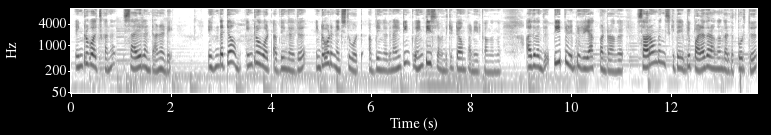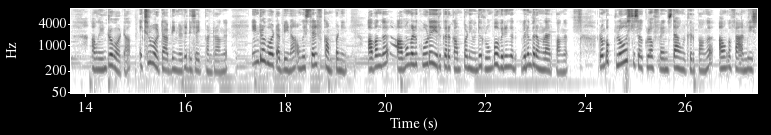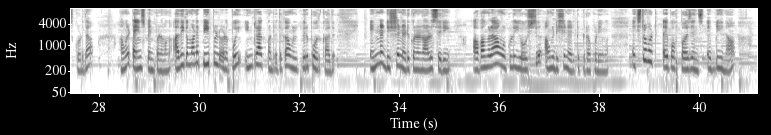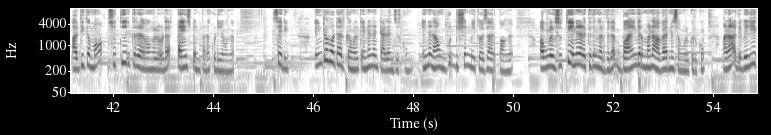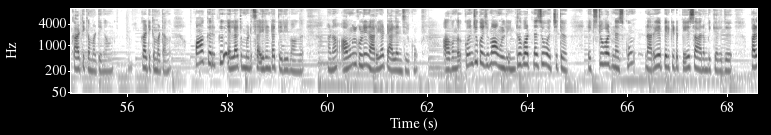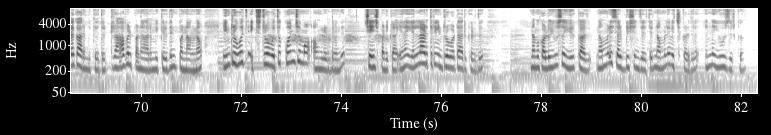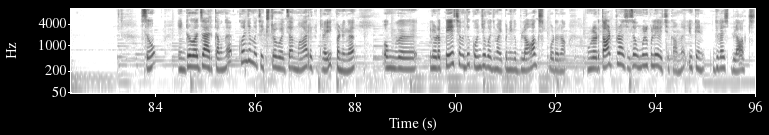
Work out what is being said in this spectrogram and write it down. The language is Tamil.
இன்ட்ரோவர்ட்ஸ்க்கான சைலண்ட்டான டே இந்த டேர்ம் இன்ட்ரோவர்ட் அப்படிங்கிறது இன்ட்ரோவோட நெக்ஸ்ட் வேர்ட் அப்படிங்கிறது நைன்டீன் டுவெண்ட்டீஸில் வந்துட்டு டேர்ம் பண்ணியிருக்காங்கங்க. அது வந்து பீப்புள் எப்படி ரியாக்ட் பண்ணுறாங்க சரௌண்டிங்ஸ் கிட்ட எப்படி பழகுறாங்கங்கிறத பொறுத்து அவங்க இன்ட்ரோவர்ட்டா எக்ஸ்ட்ரோவர்ட்டா அப்படிங்கிறத டிசைட் பண்ணுறாங்க இன்ட்ரோவர்ட் அப்படின்னா அவங்க செல்ஃப் கம்பெனி அவங்க அவங்களுக்கு கூட இருக்கிற கம்பெனி வந்து ரொம்ப விரும்ப விரும்புகிறவங்களா இருப்பாங்க. ரொம்ப க்ளோஸ்டு சர்க்கிள் ஆஃப் ஃப்ரெண்ட்ஸ் தான் அவங்களுக்கு இருப்பாங்க. அவங்க ஃபேமிலிஸ் கூட தான் அவங்க டைம் ஸ்பெண்ட் பண்ணுவாங்க. அதிகமான பீப்புளோட போய் இன்ட்ராக்ட் பண்ணுறதுக்கு அவங்களுக்கு விருப்பம் இருக்காது. என்ன டிசிஷன் எடுக்கணும்னாலும் சரி அவங்களா அவங்களுக்குள்ளே யோசிச்சு அவங்க டிசிஷன் எடுத்துக்கிறக்கூடியவங்க எக்ஸ்ட்ரோவர்ட் டைப் ஆஃப் பர்சன்ஸ் எப்படின்னா அதிகமாக சுற்றி இருக்கிறவங்களோட டைம் ஸ்பெண்ட் பண்ணக்கூடியவங்க. சரி இன்ட்ரோவர்ட்டாக இருக்கிறவங்களுக்கு என்னென்ன டேலண்ட்ஸ் இருக்கும்? என்னென்னா அவங்க குட் டிசிஷன் மேக்கர்ஸாக இருப்பாங்க. அவங்களுக்கு சுற்றி என்ன நடக்குதுங்கிறதுல பயங்கரமான அவேர்னஸ் அவங்களுக்கு இருக்கும். ஆனால் அதை வெளியே காட்டிக்க மாட்டேங்க காட்டிக்க மாட்டாங்க. பார்க்கறக்கு எல்லாத்துக்கு முன்னாடி சைலண்ட்டாக தெரிவாங்க. ஆனால் அவங்களுக்குள்ளேயே நிறையா டேலண்ட்ஸ் இருக்கும். அவங்க கொஞ்சம் கொஞ்சமாக அவங்களோட இன்ட்ரோவர்ட்னஸும் வச்சுட்டு எக்ஸ்ட்ரோவர்ட்னஸ்க்கும் நிறைய பேர்கிட்ட பேச ஆரம்பிக்கிறது பழக ஆரம்பிக்கிறது ட்ராவல் பண்ண ஆரம்பிக்கிறதுன்னு பண்ணாங்கன்னா இன்ட்ரோவர்ட்ஸ் எக்ஸ்ட்ரோவர்ட்ஸை கொஞ்சமாக அவங்களோட வந்து சேஞ்ச் பண்ணிக்கலாம். ஏன்னா எல்லா இடத்துலையும் இன்ட்ரோவர்ட்டாக இருக்கிறது நமக்கு அவ்வளோ யூஸாக இருக்காது. நம்மளே செல்ஃப் டிசிஷன்ஸ் எடுத்துட்டு நம்மளே வச்சுக்கிறதுல என்ன யூஸ் இருக்குது ஸோ இன்ட்ரோவர்ட்ஸாக இருக்கவங்க கொஞ்சமாச்சும் எக்ஸ்ட்ரோவர்ட்ஸாக மாறுறதுக்கு ட்ரை பண்ணுங்கள் உங்களோட பேச்சை வந்து கொஞ்சம் கொஞ்சமாக இப்போ நீங்கள் பிளாக்ஸ் போடலாம். உங்களோட தாட் ப்ராசஸை உங்களுக்குள்ளேயே வச்சுக்காம you can give us blogs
